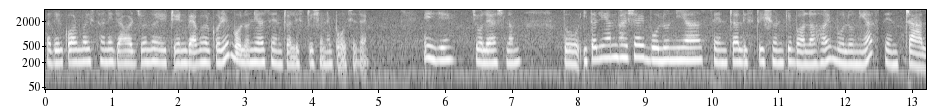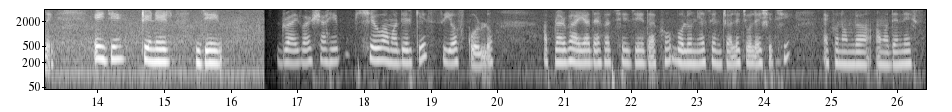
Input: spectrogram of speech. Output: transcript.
তাদের কর্মস্থানে যাওয়ার জন্য এই ট্রেন ব্যবহার করে বোলোনিয়া সেন্ট্রাল স্টেশনে পৌঁছে যায়। এই যে চলে আসলাম। তো ইতালিয়ান ভাষায় বোলোনিয়া সেন্ট্রাল স্টেশনকে বলা হয় বোলোনিয়া সেন্ট্রালে। এই যে ট্রেনের যে ড্রাইভার সাহেব, সেও আমাদেরকে সি অফ করল। আপনার ভাইয়া দেখাচ্ছে যে, দেখো, বলোনিয়া সেন্ট্রালে চলে এসেছি। এখন আমরা আমাদের নেক্সট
